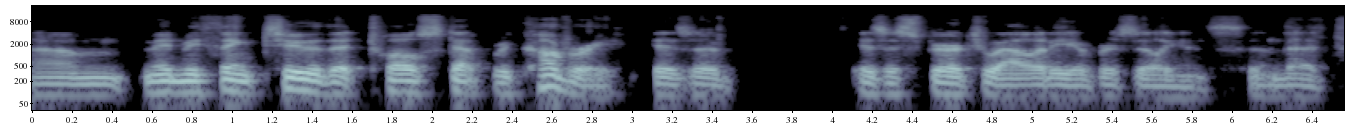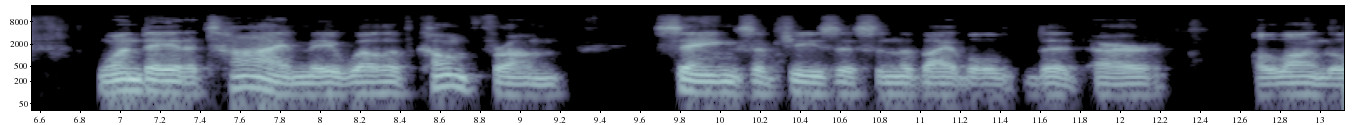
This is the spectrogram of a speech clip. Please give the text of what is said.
um, made me think too that 12 step recovery is a is a spirituality of resilience and that one day at a time may well have come from sayings of jesus in the bible that are along the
